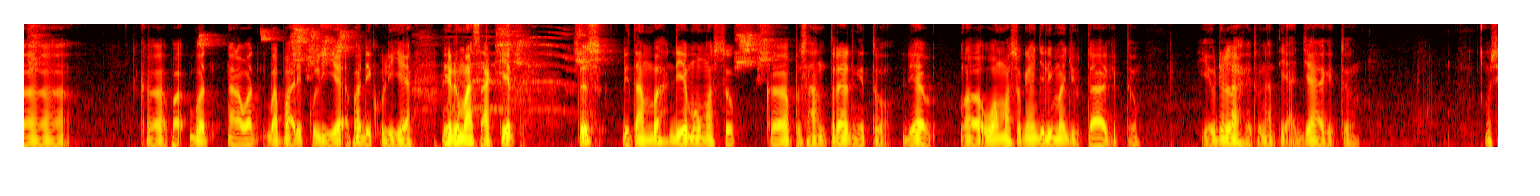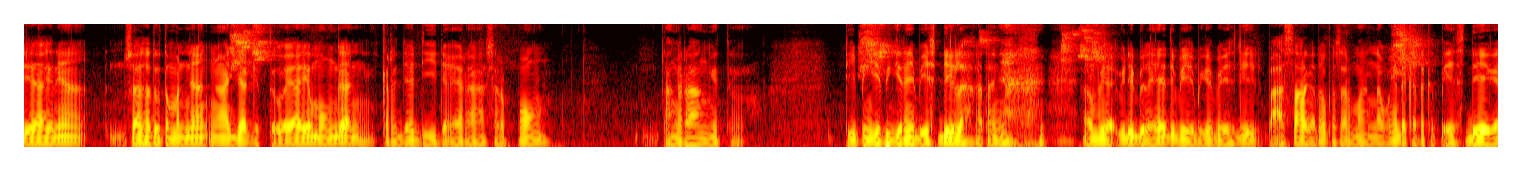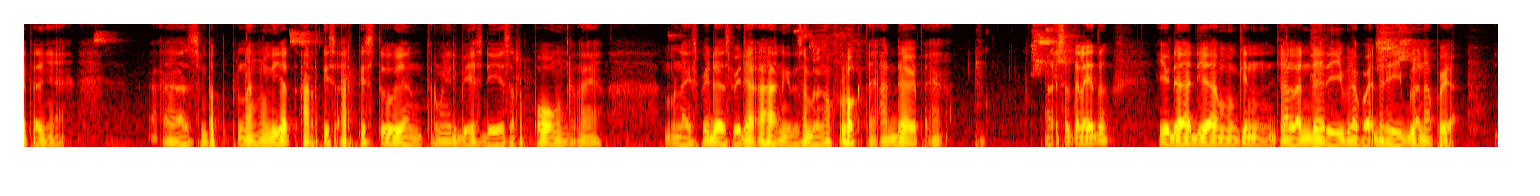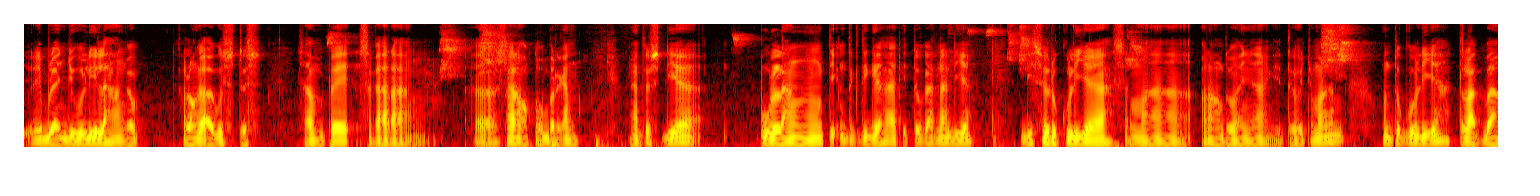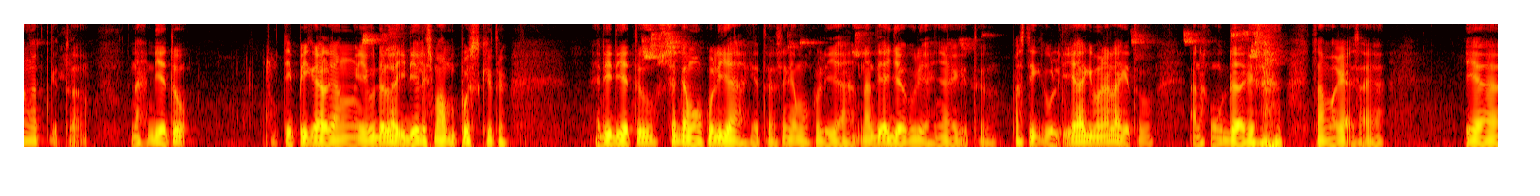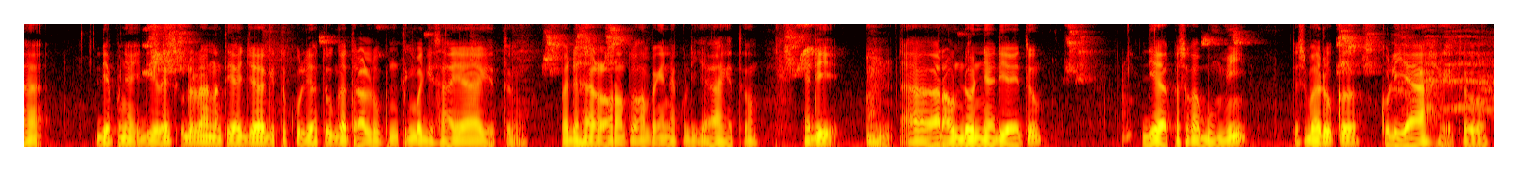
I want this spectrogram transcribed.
ke apa buat ngerawat bapak di kuliah apa di kuliah di rumah sakit. Terus ditambah dia mau masuk ke pesantren gitu. Dia uh, uang masuknya aja 5 juta gitu. Ya udahlah gitu nanti aja gitu. Usia akhirnya salah satu temennya ngajak gitu ya ayo mau nggak kerja di daerah Serpong Tangerang gitu di pinggir-pinggirnya BSD lah katanya. Dia bilangnya di pinggir-pinggir BSD pasar tahu pasar mana pokoknya dekat-dekat BSD katanya. Uh, sempat pernah ngeliat artis-artis tuh yang termanya di BSD Serpong katanya. Menaik sepeda-sepedaan gitu sambil ngevlog katanya ada katanya. Nah, setelah itu ya udah dia mungkin jalan dari berapa ya? dari bulan apa ya? Dari bulan Juli lah anggap kalau nggak Agustus sampai sekarang. Uh, sekarang Oktober kan. Nah terus dia pulang untuk tiga hari itu karena dia disuruh kuliah sama orang tuanya gitu. Cuma kan untuk kuliah telat banget gitu. Nah dia tuh tipikal yang ya udahlah idealis mampus gitu. Jadi dia tuh saya nggak mau kuliah gitu. Saya nggak mau kuliah. Nanti aja kuliahnya gitu. Pasti kuliah gimana lah gitu. Anak muda gitu. Sama kayak saya. Ya dia punya idealis udahlah nanti aja gitu. Kuliah tuh gak terlalu penting bagi saya gitu. Padahal orang tua pengennya kuliah gitu. Jadi uh, rundownnya dia itu dia ke Sukabumi terus baru ke kuliah gitu.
